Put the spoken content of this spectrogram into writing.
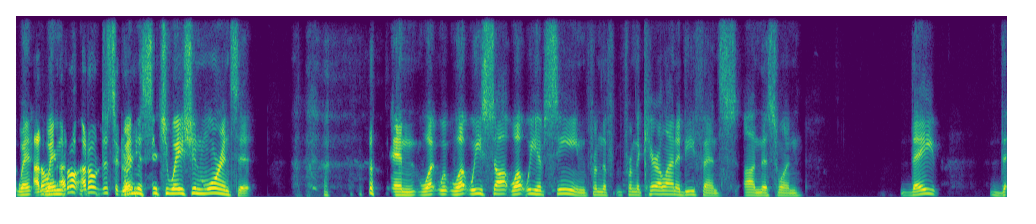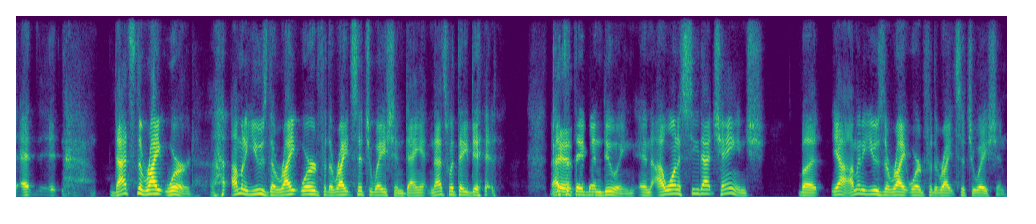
when I don't, when, I don't, I don't disagree. When the situation warrants it, and what what we saw, what we have seen from the from the Carolina defense on this one, they, the, it, that's the right word. I'm going to use the right word for the right situation. Dang it, and that's what they did. That's Can, what they've been doing, and I want to see that change. But yeah, I'm going to use the right word for the right situation.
